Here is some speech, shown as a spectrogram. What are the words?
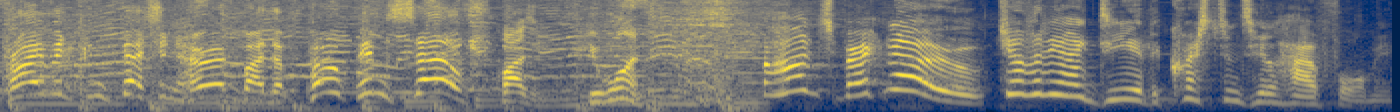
private confession heard by the Pope himself. Quasi, you won. Hunchback, no. Do you have any idea the questions he'll have for me?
